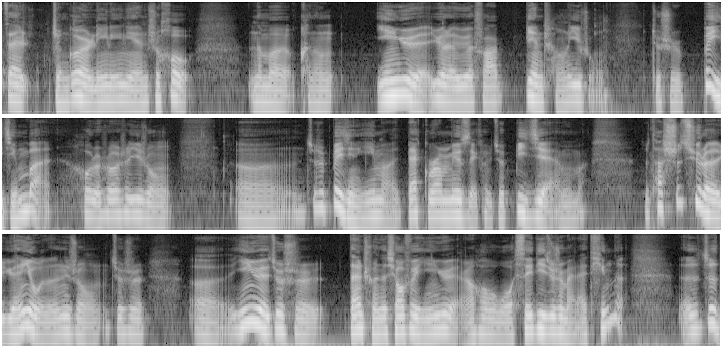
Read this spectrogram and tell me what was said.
在整个零零年之后，那么可能音乐越来越发变成了一种，就是背景板。或者说是一种，嗯，就是背景音嘛，background music 就 BGM 嘛，就它失去了原有的那种，就是呃，音乐就是单纯的消费音乐，然后我 CD 就是买来听的，呃，这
